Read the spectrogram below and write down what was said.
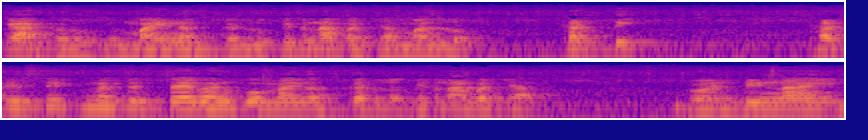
क्या करोगे? माइनस कर लो। कितना बचा? मान लो। थर्टी। थर्टी सिक्स में से सेवन को माइनस कर लो। कितना बचा? ट्वेंटी नाइन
